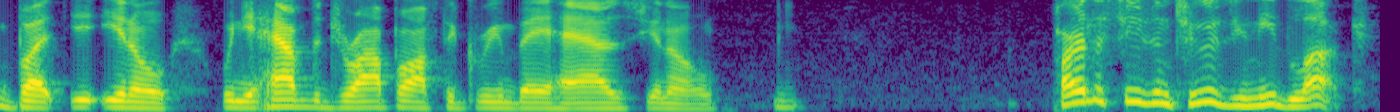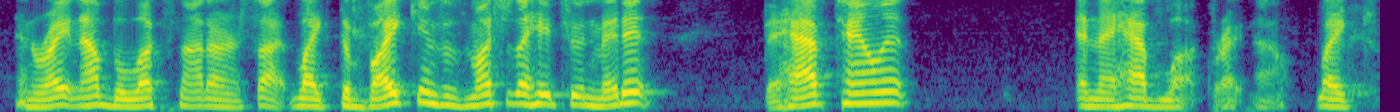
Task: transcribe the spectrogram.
but you know, when you have the drop off that Green Bay has, you know, part of the season too is you need luck, and right now the luck's not on our side. Like the Vikings, as much as I hate to admit it, they have talent and they have luck right now. Like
